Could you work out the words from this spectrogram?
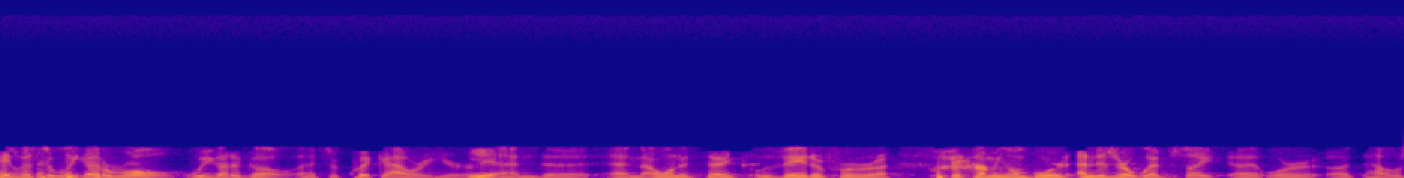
Hey, listen, we got to roll. We got to go. It's a quick hour here, Yeah. and uh, and I want to thank Lavyta for uh, for coming on board. And is there a website uh, or uh, how does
